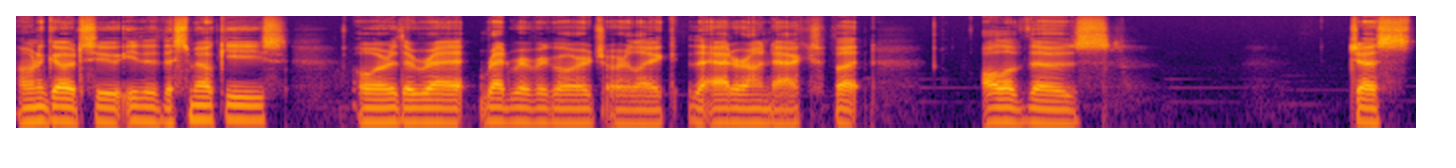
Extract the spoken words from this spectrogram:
I want to go to either the Smokies or the Red Red River Gorge or like the Adirondacks, but all of those just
